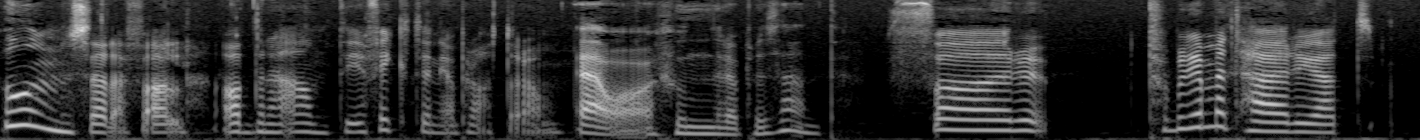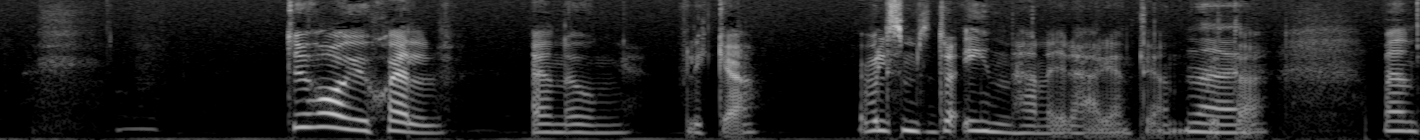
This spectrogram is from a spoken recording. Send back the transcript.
uns i alla fall av den här antieffekten jag pratar om. Ja, hundra procent. För problemet här är ju att du har ju själv en ung flicka. Jag vill liksom inte dra in henne i det här egentligen. Men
